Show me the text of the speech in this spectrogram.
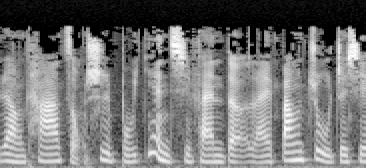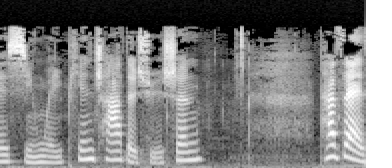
让他总是不厌其烦的来帮助这些行为偏差的学生。他在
